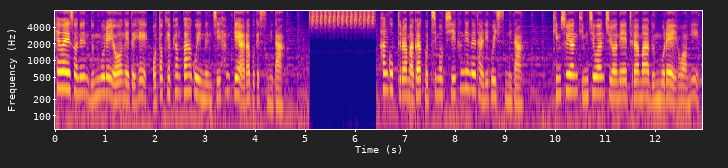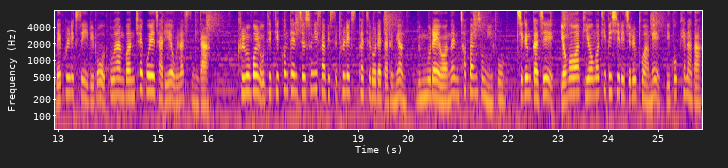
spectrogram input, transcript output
해외에서는 눈물의 여왕에 대해 어떻게 평가하고 있는지 함께 알아보겠습니다. 한국 드라마가 거침없이 흥행을 달리고 있습니다. 김수현, 김지원 주연의 드라마 눈물의 여왕이 넷플릭스 1위로 또 한 번 최고의 자리에 올랐습니다. 글로벌 OTT 콘텐츠 순위 서비스 플릭스 페트롤에 따르면 눈물의 여왕은 첫 방송 이후 지금까지 영어와 비영어 TV 시리즈를 포함해 미국, 캐나다,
